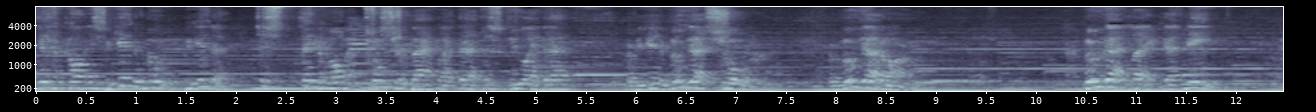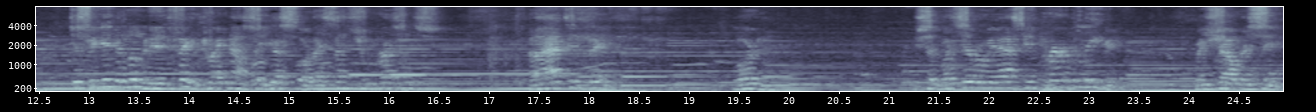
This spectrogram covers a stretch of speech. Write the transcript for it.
difficulties, begin to move. Begin to just take a moment, twist your back like that, just do like that, or begin to move that shoulder, or move that arm, move that leg, that knee. Just begin to move it in faith right now. Say, Yes, Lord, I sense your presence, and I act in faith. Lord, you said, Whatsoever we ask in prayer, believing, we shall receive.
